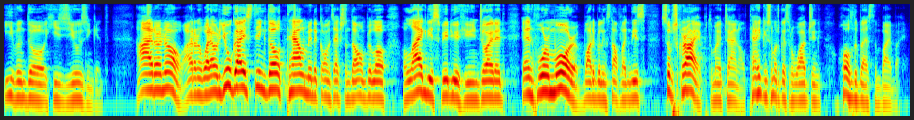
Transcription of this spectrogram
even though he's using it. I don't know. I don't know. Whatever you guys think though, tell me in the comment section down below. Like this video if you enjoyed it. And for more bodybuilding stuff like this, subscribe to my channel. Thank you so much guys for watching. All the best and bye bye.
